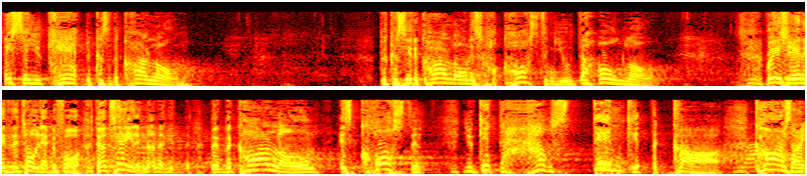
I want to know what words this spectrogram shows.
they say you can't because of the car loan. Because see, the car loan is costing you the home loan. Raise your hand if they told you that before. They'll tell you no, no, the, the car loan is costing you get the house, then get the car. Right. Cars are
